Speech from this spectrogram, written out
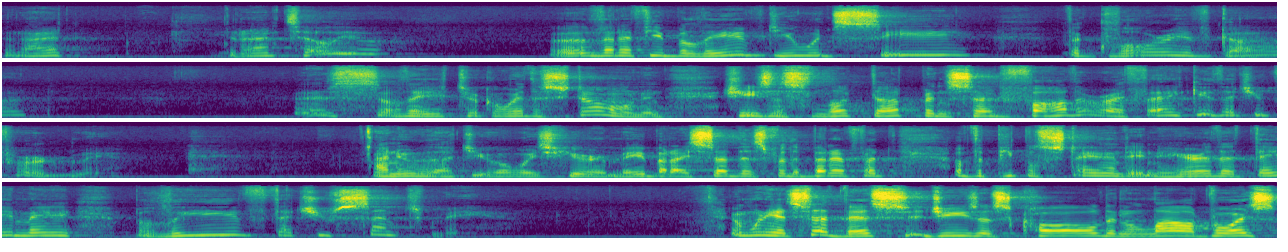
Did I, did I tell you uh, that if you believed, you would see the glory of God? So they took away the stone. And Jesus looked up and said, Father, I thank you that you've heard me. I knew that you always hear me, but I said this for the benefit of the people standing here, that they may believe that you sent me. And when he had said this, Jesus called in a loud voice,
